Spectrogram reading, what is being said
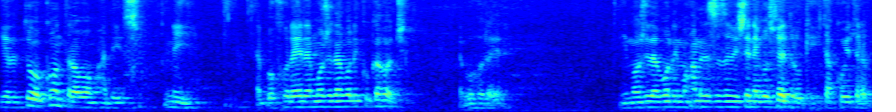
Je li to kontra ovom hadisu? Nije. Ebu Hurere može da voli koga hoće. Ebu Hurere. I može da voli Muhammeda sa više nego sve drugi. I tako i treba.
